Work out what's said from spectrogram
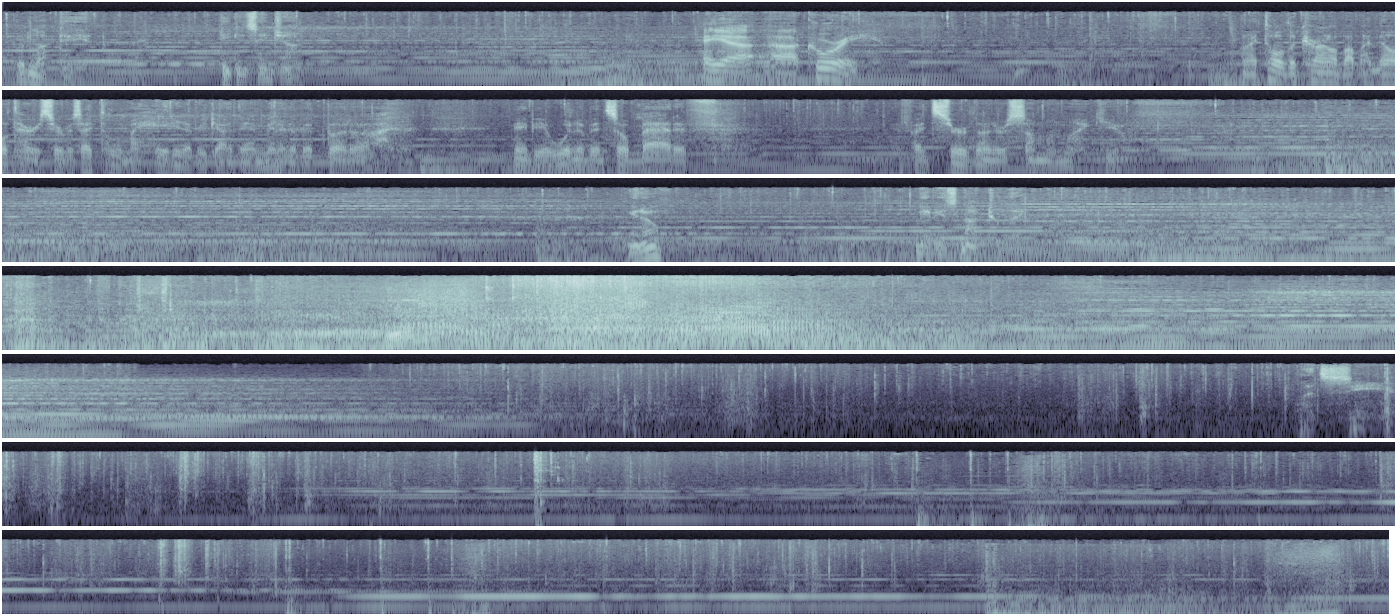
Good luck to you, Deacon St. John. Hey, uh, uh, Kouri. When I told the colonel about my military service, I told him I hated every goddamn minute of it, but, uh, maybe it wouldn't have been so bad if... I'd served under someone like you. You know, maybe it's not too late.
